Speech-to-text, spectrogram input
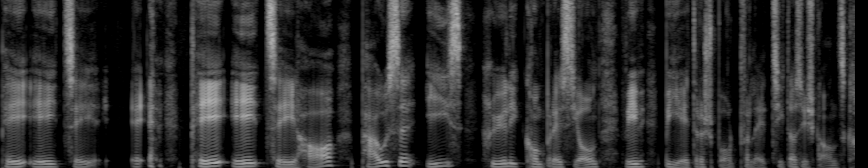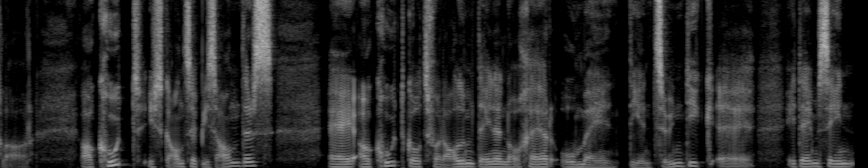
P-E-C PECH, Pause, Eis, Kühlung, Kompression, wie bei jeder Sportverletzung. Das ist ganz klar. Akut ist ganz etwas anderes. Äh, akut geht es vor allem denen nachher um äh, die Entzündung äh, in dem Sinn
